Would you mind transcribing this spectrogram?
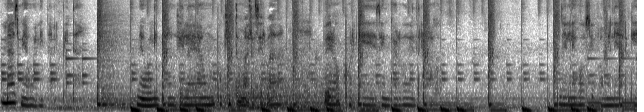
más mi abuelita Lupita. Mi abuelita Ángela era un poquito más reservada, pero porque se encargó del trabajo del negocio familiar que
